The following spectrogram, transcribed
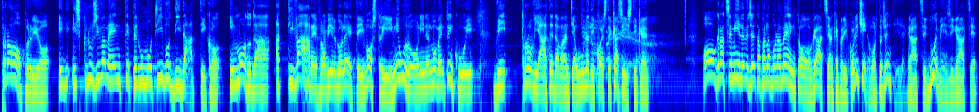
proprio ed esclusivamente per un motivo didattico, in modo da attivare, fra virgolette, i vostri neuroni nel momento in cui vi troviate davanti a una di queste casistiche. Oh, grazie mille Vegeta per l'abbonamento, grazie anche per il cuoricino, molto gentile, grazie, due mesi, grazie.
